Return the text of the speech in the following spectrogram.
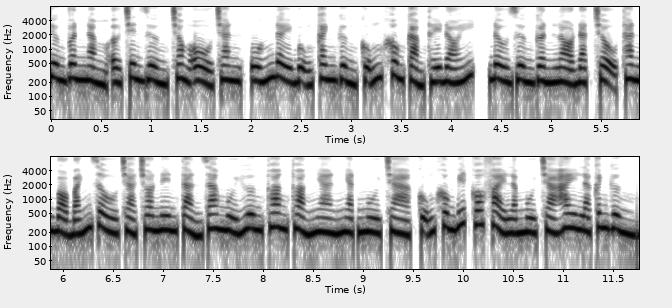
Trương Vân nằm ở trên giường trong ổ chăn, uống đầy bụng canh gừng cũng không cảm thấy đói, đầu giường gần lò đặt chậu than bỏ bánh dầu trà cho nên tản ra mùi hương thoang thoảng nhàn nhạt mùi trà cũng không biết có phải là mùi trà hay là canh gừng,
